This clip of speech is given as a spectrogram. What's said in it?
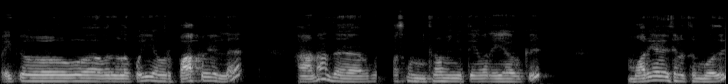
வைகோ அவர்களை போய் அவர் பார்க்கவே இல்லை. ஆனா அந்த பசுமன் முத்துராமலிங்க தேவரையாவுக்கு மரியாதை செலுத்தும் போது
